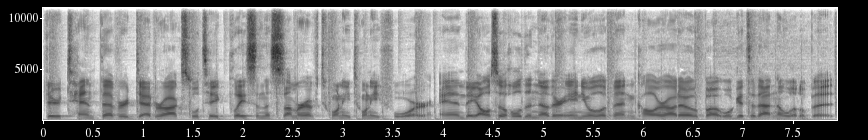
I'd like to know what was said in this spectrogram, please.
Their 10th ever Dead Rocks will take place in the summer of 2024, and they also hold another annual event in Colorado, but we'll get to that in a little bit.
